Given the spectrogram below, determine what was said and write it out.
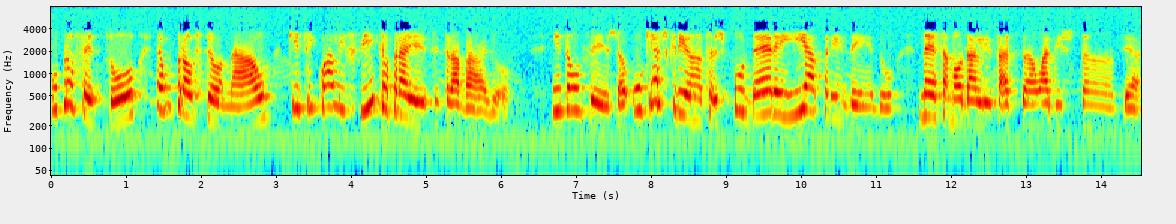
O professor é um profissional que se qualifica para esse trabalho. Então, veja, o que as crianças puderem ir aprendendo nessa modalização à distância,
